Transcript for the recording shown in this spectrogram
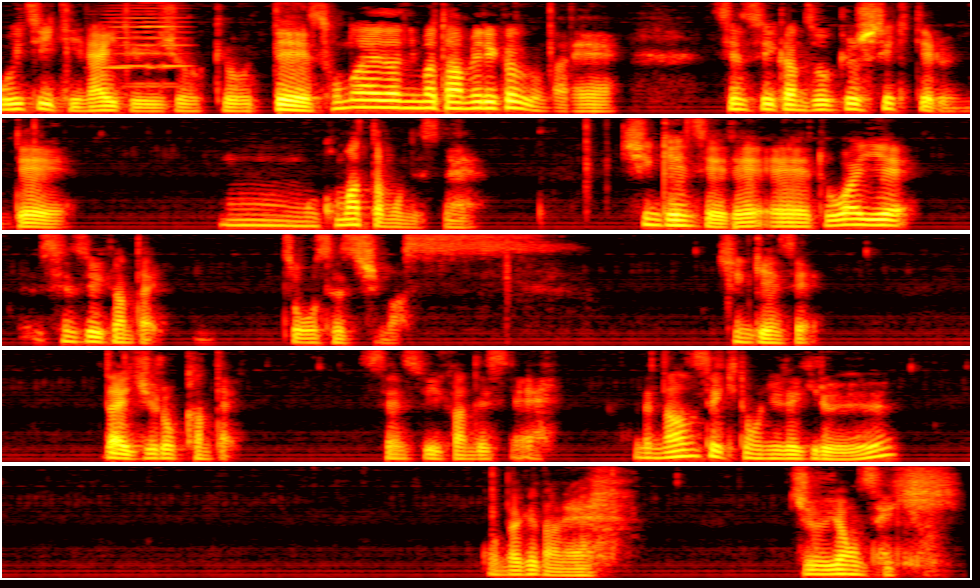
追いついていないという状況で、その間にまたアメリカ軍がね、潜水艦増強してきてるんで、うん、困ったもんですね。新編成で、えー、とはいえ、潜水艦隊、増設します。新編成。第16艦隊。潜水艦ですね。これ何隻投入できる？こんだけだね。14隻。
